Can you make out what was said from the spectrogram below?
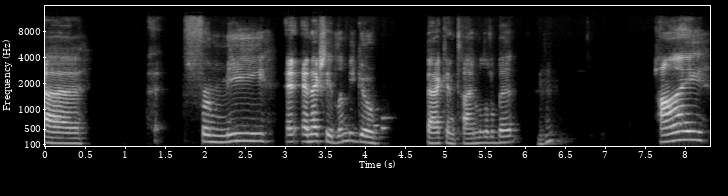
uh, for me, and, actually, let me go back in time a little bit. Mm-hmm. I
